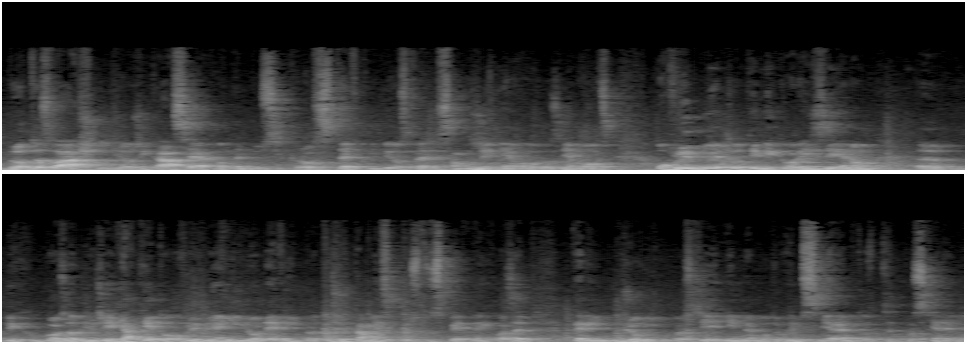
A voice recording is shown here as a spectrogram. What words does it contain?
bylo to zvláštní, že jo? říká se, jako ten dusík roste v té biosféře, samozřejmě ho hrozně moc, ovlivňuje to ty mykoryzy, jenom e, bych upozornil, že jak je to ovlivňuje, nikdo neví, protože tam je spoustu zpětných vazeb, který můžou jít prostě jedním nebo druhým směrem, to, to prostě neví.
